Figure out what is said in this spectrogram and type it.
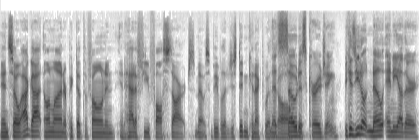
And so I got online or picked up the phone and, and had a few false starts. Met with some people that I just didn't connect with That's at all. so discouraging because you don't know any other.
